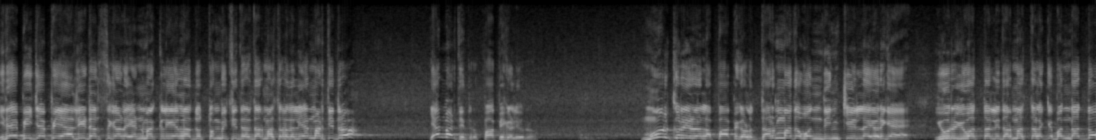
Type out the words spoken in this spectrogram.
ಇದೇ ಬಿ ಜೆ ಪಿಯ ಲೀಡರ್ಸ್ಗಳ ಹೆಣ್ಮಕ್ಳಿಗೆಲ್ಲ ಅದು ತುಂಬಿಸಿದ್ರೆ ಧರ್ಮಸ್ಥಳದಲ್ಲಿ ಏನು ಮಾಡ್ತಿದ್ರು? ಏನು ಮಾಡ್ತಿದ್ರು ಪಾಪಿಗಳಿವರು ಮೂರ್ಖರು ಇರಲ್ಲ ಪಾಪಿಗಳು. ಧರ್ಮದ ಒಂದು ಇಂಚು ಇಲ್ಲ ಇವರಿಗೆ. ಇವರು ಇವತ್ತಲ್ಲಿ ಧರ್ಮಸ್ಥಳಕ್ಕೆ ಬಂದದ್ದು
